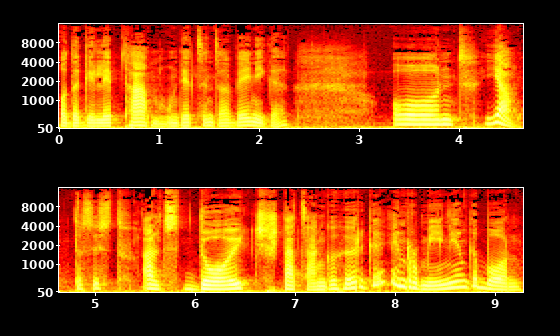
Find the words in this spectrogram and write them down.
oder gelebt haben. Und jetzt sind es wenige. Und ja, das ist als Deutsch-Staatsangehörige in Rumänien geboren.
